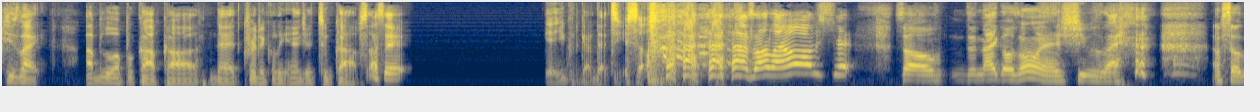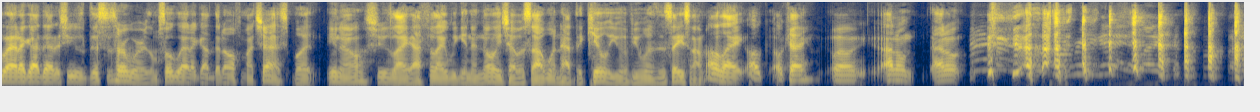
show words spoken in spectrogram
She's like, I blew up a cop car that critically injured two cops. I said, yeah, you could have got that to yourself. so I'm like, oh shit. So the night goes on, and she was like, I'm so glad I got that. She was, this is her words. I'm so glad I got that off my chest. But you know, she was like, I feel like we getting to know each other, so I wouldn't have to kill you if you was to say something. I was like, okay, well, I don't, I don't. Pretty good. Like, like,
